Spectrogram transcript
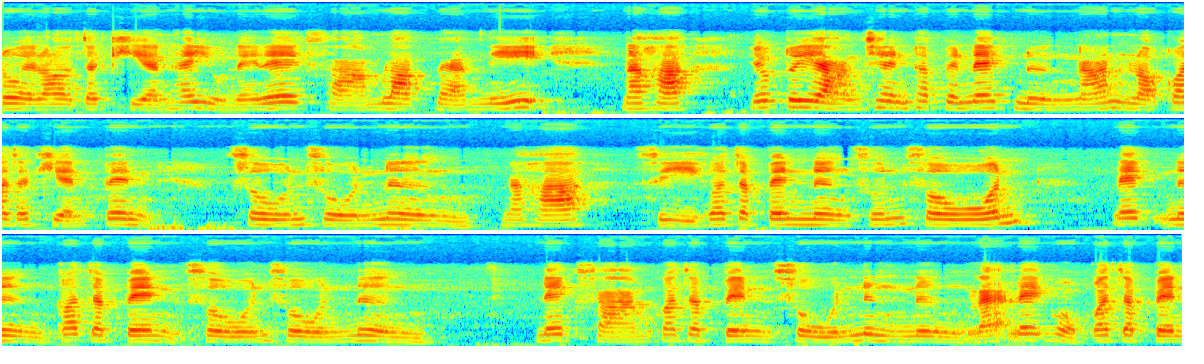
โดยเราจะเขียนให้อยู่ในเลข 3 หลักแบบนี้นะคะ ยกตัวอย่างเช่น ถ้าเป็นเลข 1 นั้น เราก็จะเขียนเป็น 001 นะคะ 4 ก็จะเป็น 100 เลข 1 ก็จะเป็น 001 เลข 3 ก็จะเป็น 011 และเลข 6 ก็จะเป็น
